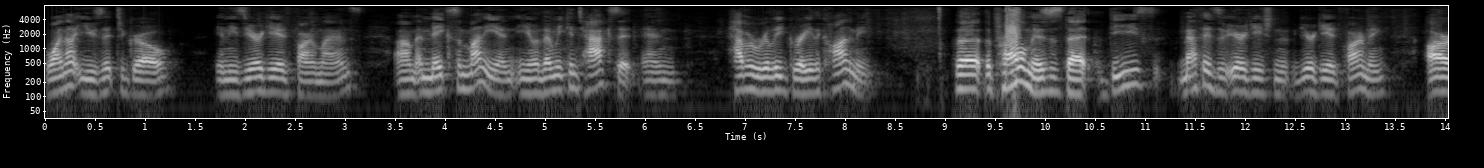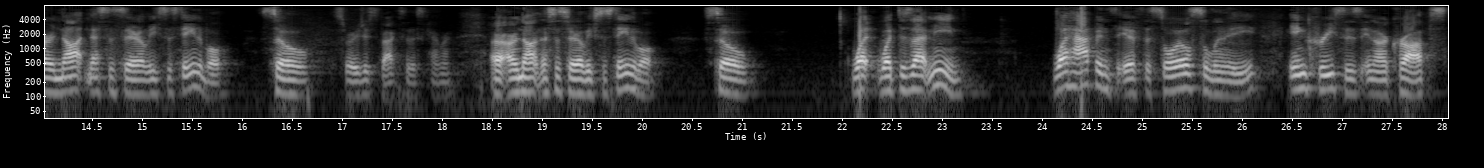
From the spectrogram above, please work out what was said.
why not use it to grow in these irrigated farmlands um, and make some money, and you know then we can tax it and have a really great economy. The the problem is is that these methods of irrigation irrigated farming are not necessarily sustainable. So sorry, just back to this camera, are, are not necessarily sustainable. So what what does that mean? What happens if the soil salinity increases in our crops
